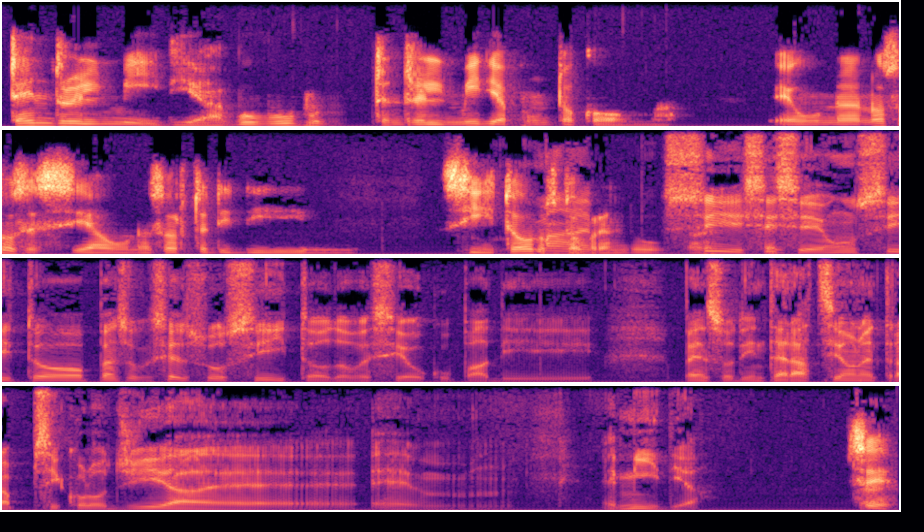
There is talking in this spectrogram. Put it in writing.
Tendril Media, www.tendrilmedia.com. È un, non so se sia una sorta di, di sito, ma lo sto prendendo. Sì, eh? sì, sì, è un sito, penso che sia il suo sito dove si occupa di, penso, di interazione tra psicologia e, e e media. Sì. Eh,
